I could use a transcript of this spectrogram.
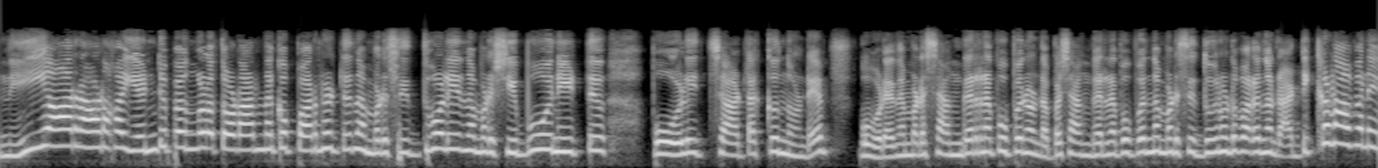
നീ ആരാടാ? എന്റെ പെങ്ങളെ തൊടാന്നൊക്കെ പറഞ്ഞിട്ട് നമ്മുടെ സിദ്ധോളിയും നമ്മുടെ ഷിബുവിനെ ഇട്ട് പൊളിച്ചടക്കുന്നുണ്ട്. കൂടെ നമ്മുടെ ശങ്കരനപ്പൂപ്പനുണ്ട്. അപ്പം ശങ്കരനപ്പൂപ്പൻ നമ്മുടെ സിദ്ധുവിനോട് പറയുന്നുണ്ട് അടിക്കണാവനെ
